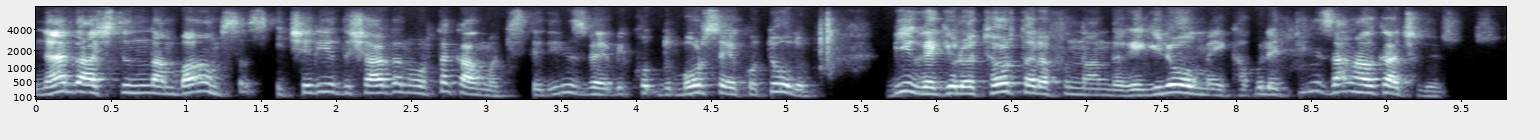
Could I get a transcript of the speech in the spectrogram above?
nerede açtığından bağımsız içeriye dışarıdan ortak almak istediğiniz ve bir borsaya kote olup bir regülatör tarafından da regüle olmayı kabul ettiğiniz zaman halka açılıyorsunuz.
